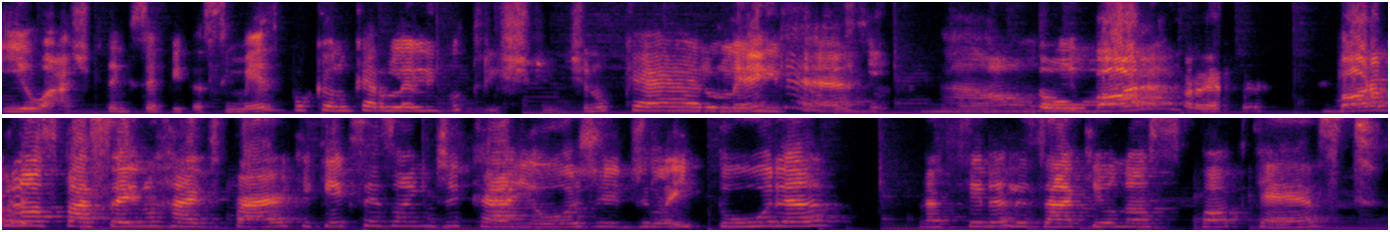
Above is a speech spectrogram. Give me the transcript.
e eu acho que tem que ser feito assim mesmo, porque eu não quero ler livro triste, gente. Não quero Ninguém ler livro quer. Assim. Não. Tô... E bora, bora pro nosso passeio no Hyde Park. O que, que vocês vão indicar aí hoje de leitura para finalizar aqui o nosso podcast?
